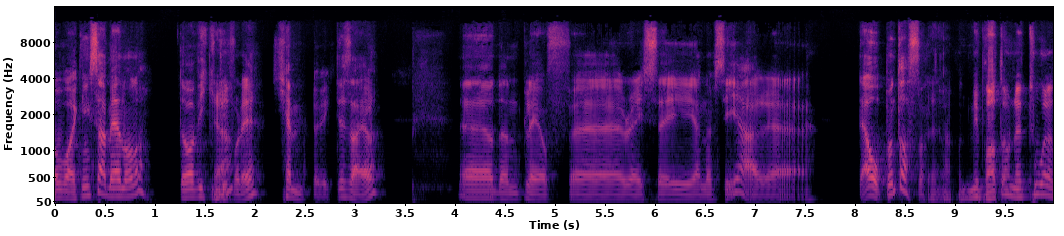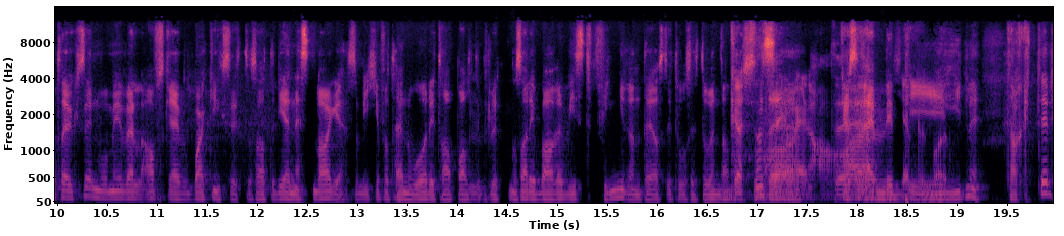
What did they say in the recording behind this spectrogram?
Og Vikings er med nå, da. Det var viktig Ja. for dem. Kjempeviktig seier. Uh, og den playoff-racet i NFC er Det er åpent, altså. Ja, Vi prata om det to eller tre uker siden, hvor vi vel avskrev Vikings litt og sa at de er nesten-laget, som ikke får til noe, og de taper alltid på slutten. Og så har de bare vist fingeren til oss de to siste rundene. Cousins er jo helt eh, Cousins er MVP nydelig. Takter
